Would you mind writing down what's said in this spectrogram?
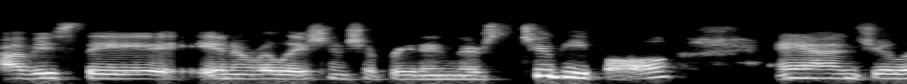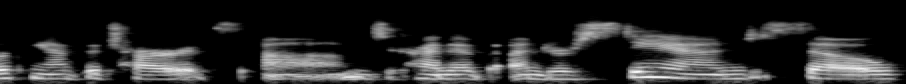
obviously, in a relationship reading, there's two people, and you're looking at the charts um, to kind of understand. So,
